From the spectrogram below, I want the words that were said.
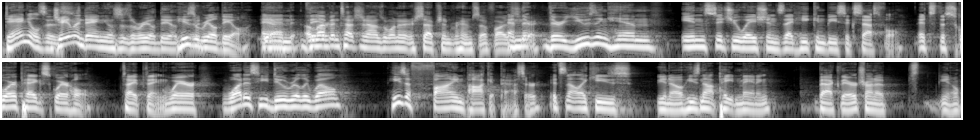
Daniels is Jalon Daniels is a real deal. He's a real deal, Yeah. and 11 touchdowns, one interception for him so far this and year. they're they're using him in situations that he can be successful. It's the square peg square hole type thing where what does he do really well? He's a fine pocket passer. It's not like he's, you know, he's not Peyton Manning back there trying to, you know,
